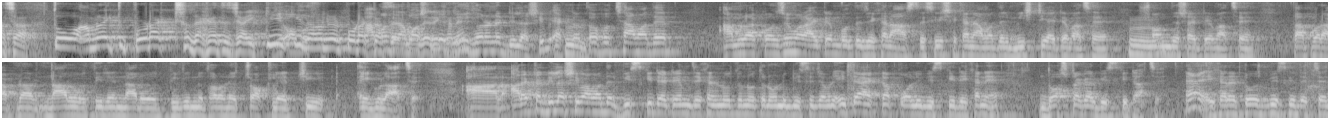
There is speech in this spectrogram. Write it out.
আচ্ছা তো আমরা একটু প্রোডাক্ট দেখাতে চাই। কি কি ধরনের প্রোডাক্ট আছে আমাদের এখানে? দুই ধরনের ডিলারশিপ একটা তো হচ্ছে আমাদের আমরা কনজিউমার আইটেম বলতে যেখানে আসতেছি সেখানে আমাদের মিষ্টি আইটেম আছে সন্দেশ আইটেম আছে তারপর আপনার নাড়ু তিলের নাড়ু বিভিন্ন ধরনের চকলেট চি এগুলো আছে। আর আরেকটা ডিলারশিপ আমাদের বিস্কিট আইটেম যেখানে নতুন নতুন অন্য বিস্কিট যেমন এটা একটা পলি বিস্কিট এখানে দশ টাকার বিস্কিট আছে। হ্যাঁ এখানে টোস্ট বিস্কিট দেখছেন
